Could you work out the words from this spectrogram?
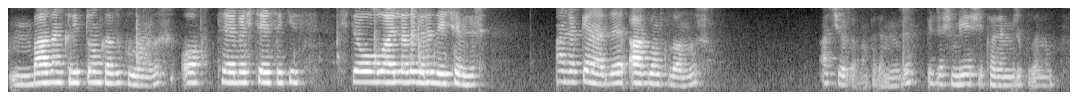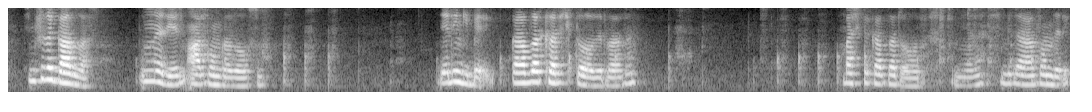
Hmm, Bazen kripton gazı kullanılır. O T5, T8 işte o olaylara göre değişebilir. Ancak genelde argon kullanılır. Açıyoruz hemen kalemimizi. Bir de şimdi yeşil kalemimizi kullanalım. Şimdi şurada gaz var. Bunu ne diyelim? Argon gazı olsun. Dediğim gibi gazlar karışık da olabilir bazen. Başka gazlar da. Şimdi, yani. şimdi de argon dedik.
